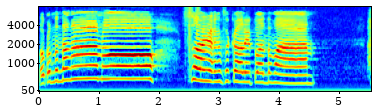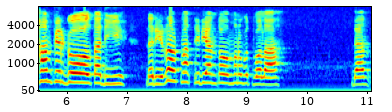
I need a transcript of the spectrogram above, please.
melakukan tendangan. Oh Sayang sekali teman-teman. Hampir gol tadi dari Rockmat Widianto merebut bola. Dan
